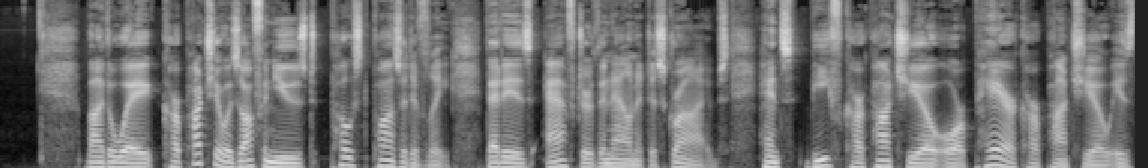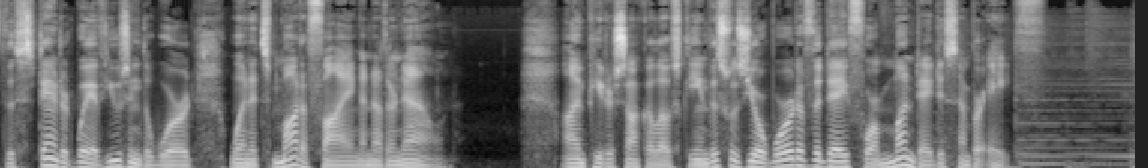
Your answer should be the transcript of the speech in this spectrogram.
By the way, carpaccio is often used post positively, that is, after the noun it describes. Hence, beef carpaccio or pear carpaccio is the standard way of using the word when it's modifying another noun. I'm Peter Sokolowski, and this was your word of the day for Monday, December 8th.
